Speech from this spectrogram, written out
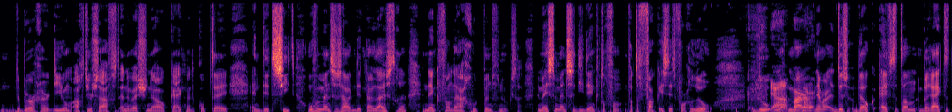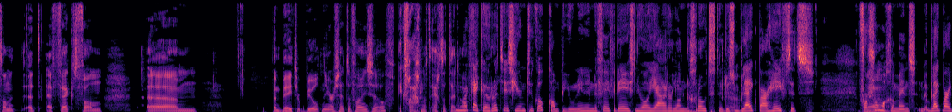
de burger die om acht uur s'avonds het NOS-journaal kijkt met een kop thee en dit ziet. Hoeveel mensen zouden dit nou luisteren en denken van, ja, goed punt van Hoekstra. De meeste mensen die denken toch van, wat de fuck is dit voor gelul? Ik bedoel, Ja, maar, maar, maar- Nee, maar dus welk, heeft het dan, bereikt het dan het, het effect van ehm, een beter beeld neerzetten van jezelf? Ik vraag me dat echt altijd Maar af. kijk, Rutte is hier natuurlijk ook kampioen in. En de VVD is nu al jarenlang de grootste. Dus Ja. blijkbaar heeft het voor Ja. sommige mensen... Blijkbaar,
